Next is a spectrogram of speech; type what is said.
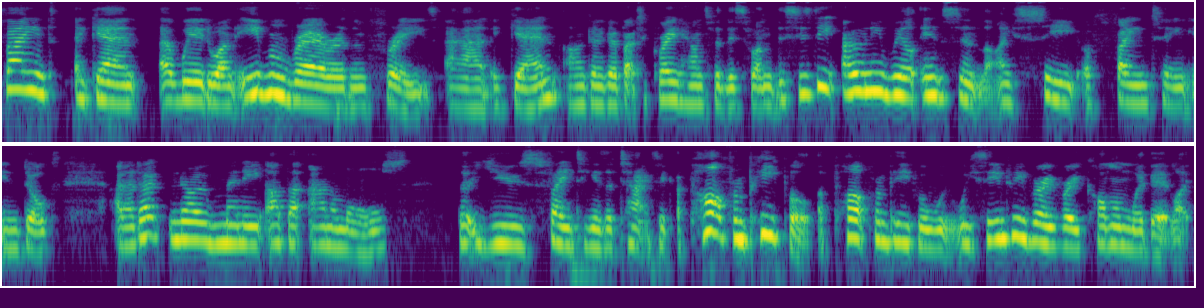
Faint, again, a weird one, even rarer than freeze. And again, I'm going to go back to greyhounds for this one. This is the only real incident that I see of fainting in dogs. And I don't know many other animals that use fainting as a tactic, apart from people. Apart from people, we seem to be very, very common with it. Like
